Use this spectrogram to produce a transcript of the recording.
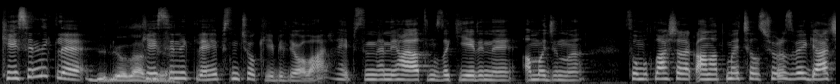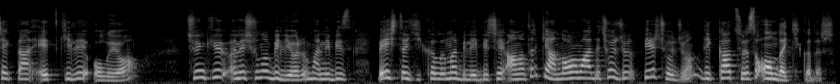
Kesinlikle. Biliyorlar mı ya? Kesinlikle. Hepsini çok iyi biliyorlar. Hepsinin hani hayatımızdaki yerini, amacını somutlaştırarak anlatmaya çalışıyoruz ve gerçekten etkili oluyor. Çünkü hani şunu biliyorum hani biz 5 dakikalığına bile bir şey anlatırken normalde çocuğu, bir çocuğun dikkat süresi 10 dakikadır.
